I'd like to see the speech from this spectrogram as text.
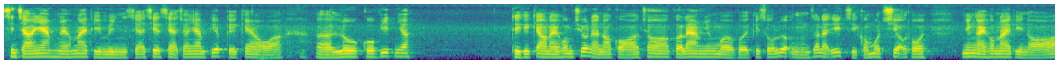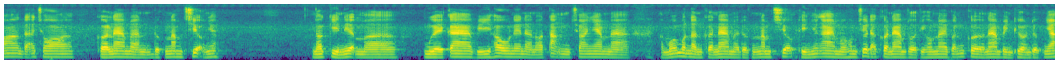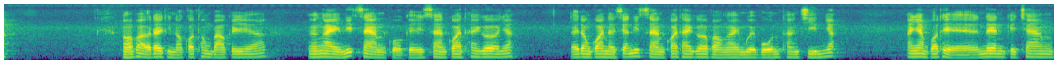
Xin chào anh em, ngày hôm nay thì mình sẽ chia sẻ cho anh em tiếp cái kèo ờ, ờ, uh, low covid nhé Thì cái kèo này hôm trước là nó có cho cờ lam nhưng mà với cái số lượng rất là ít chỉ có 1 triệu thôi. Nhưng ngày hôm nay thì nó đã cho cờ lam là được 5 triệu nhé Nó kỷ niệm uh, 10k ví hâu nên là nó tặng cho anh em là mỗi một lần cờ nam là được 5 triệu. Thì những ai mà hôm trước đã cờ nam rồi thì hôm nay vẫn cờ nam bình thường được nhé Đó và ở đây thì nó có thông báo cái ngày nít sàn của cái sàn coin Tiger nhé đấy đồng coin này sẽ nít sàn coin Tiger vào ngày 14 tháng 9 nhé anh em có thể lên cái trang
